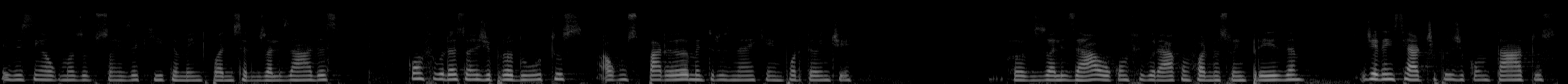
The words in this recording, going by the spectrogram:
Existem algumas opções aqui também que podem ser visualizadas. Configurações de produtos, alguns parâmetros né, que é importante uh, visualizar ou configurar conforme a sua empresa. Gerenciar tipos de contatos.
